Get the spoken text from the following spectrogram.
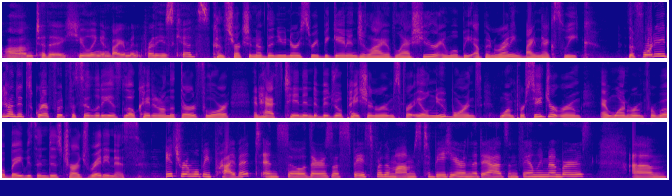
um, to the healing environment for these kids. Construction of the new nursery began in July of last year and will be up and running by next week. The 4,800 square foot facility is located on the third floor and has 10 individual patient rooms for ill newborns, one procedure room, and one room for well babies in discharge readiness. Each room will be private, and so there's a space for the moms to be here and the dads and family members. Um,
